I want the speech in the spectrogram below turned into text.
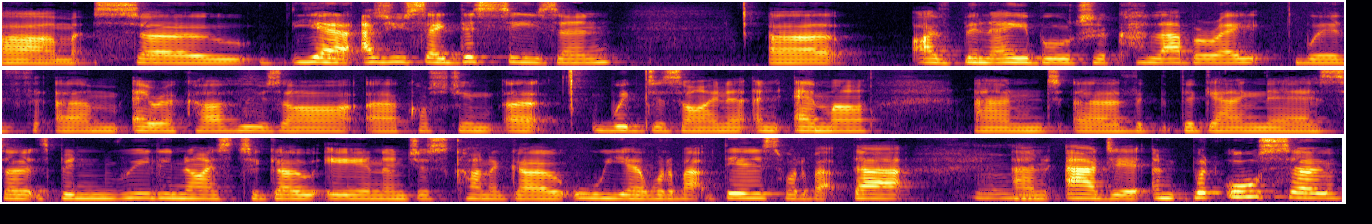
Um, so yeah, as you say, this season. Uh, I've been able to collaborate with um, Erica, who's our uh, costume uh, wig designer, and Emma, and uh, the, the, gang there. So it's been really nice to go in and just kind of go, oh yeah, what about this? What about that? Mm-hmm. And add it, and but also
